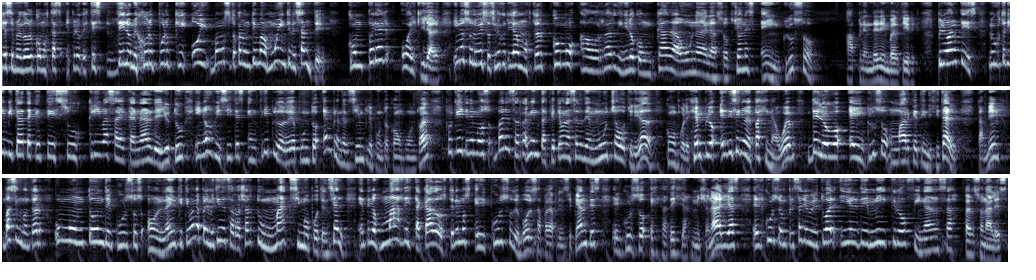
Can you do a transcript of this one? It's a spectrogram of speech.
días, emprendedor, ¿cómo estás? Espero que estés de lo mejor porque hoy vamos a tocar un tema muy interesante. Comprar o alquilar. Y no solo eso, sino que te voy a mostrar cómo ahorrar dinero con cada una de las opciones e incluso aprender a invertir. Pero antes, me gustaría invitarte a que te suscribas al canal de YouTube y nos visites en www.emprendersimple.com.ar porque ahí tenemos varias herramientas que te van a ser de mucha utilidad, como por ejemplo el diseño de página web, de logo e incluso marketing digital. También vas a encontrar un montón de cursos online que te van a permitir desarrollar tu máximo potencial. Entre los más destacados tenemos el curso de bolsa para principiantes, el curso Estrategias Millonarias, el curso Empresario Virtual y el de microfinanzas personales.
